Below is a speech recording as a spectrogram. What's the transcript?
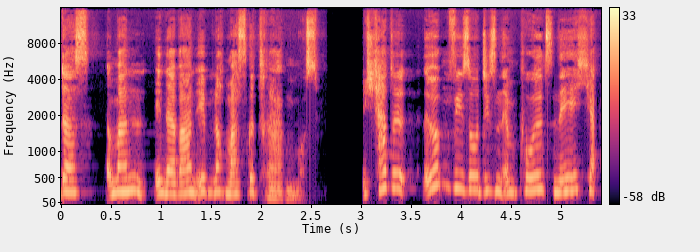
dass man in der Bahn eben noch Maske tragen muss. Ich hatte irgendwie so diesen Impuls, nee, ich habe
